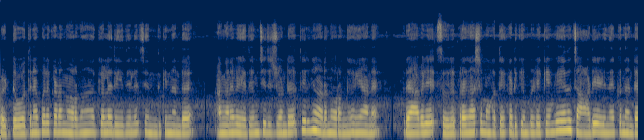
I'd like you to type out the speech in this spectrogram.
വെട്ടുപോത്തിനെ പോലെ കിടന്ന് ഉറങ്ങുന്നതൊക്കെയുള്ള രീതിയിൽ ചിന്തിക്കുന്നുണ്ട്. അങ്ങനെ വേദയും ചിരിച്ചുകൊണ്ട് തിരിഞ്ഞു കടന്ന് ഉറങ്ങുകയാണ്. രാവിലെ സൂര്യപ്രകാശം മുഖത്തേക്ക് അടിക്കുമ്പോഴേക്കും വേദ ചാടി എഴുന്നേൽക്കുന്നുണ്ട്.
